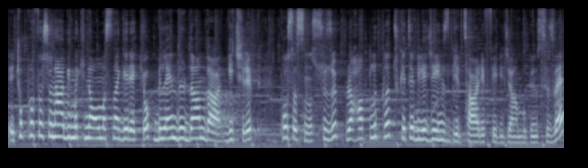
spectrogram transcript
Ee, çok profesyonel bir makine olmasına gerek yok. Blender'dan da geçirip posasını süzüp rahatlıkla tüketebileceğiniz bir tarif vereceğim bugün size.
